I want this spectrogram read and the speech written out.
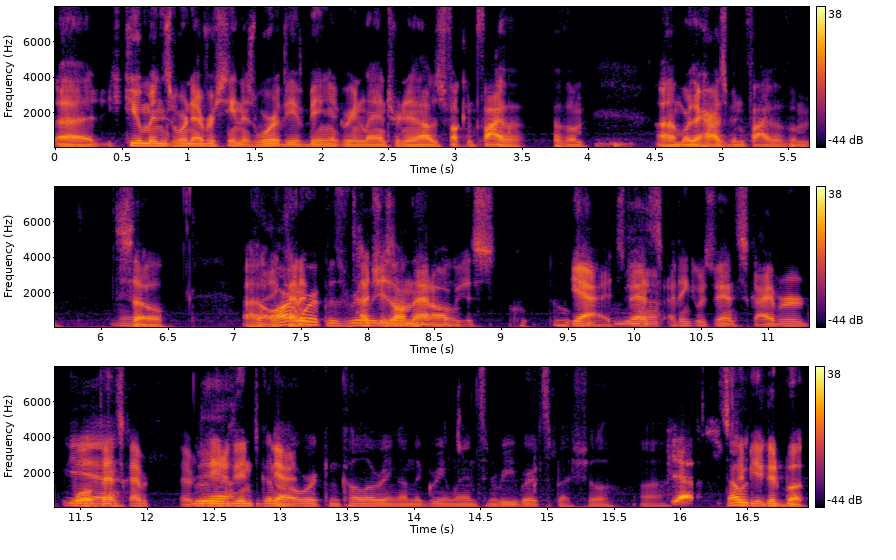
uh humans were never seen as worthy of being a Green Lantern and now there's fucking five of them. Um or there has been five of them. So uh, The it artwork was really touches on that, that book. obvious. Yeah, it's Yeah. Vance. I think it was Van Sciver. Well, Yeah. Van Sciver. uh, Yeah. Good yeah. artwork and coloring on the Green Lantern Rebirth special. Uh, Yes. It's That gonna was- be a good book.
